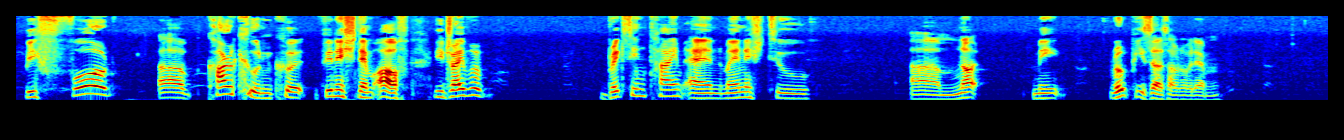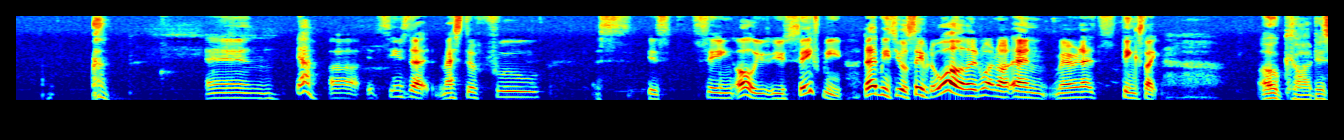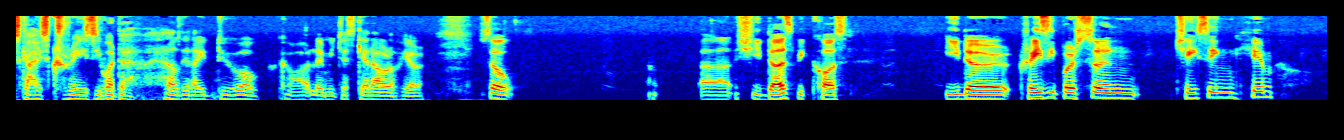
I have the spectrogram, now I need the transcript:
Before uh, Car-kun could finish them off, the driver breaks in time and managed to um, not make road pizzas out of them. and yeah, uh, it seems that Master Fu is, is saying, "Oh, you, you saved me. That means you'll save the world and whatnot." And Marinette thinks like, "Oh God, this guy's crazy. What the hell did I do? Oh God, let me just get out of here." So uh, she does because either crazy person chasing him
